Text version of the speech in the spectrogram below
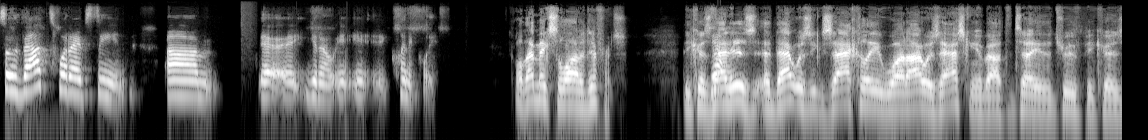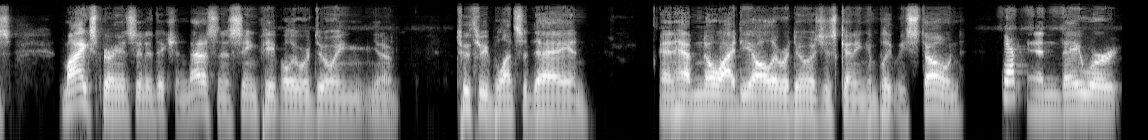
so that's what i've seen um, uh, you know it, it, clinically well that makes a lot of difference because yeah. that is uh, that was exactly what I was asking about to tell you the truth because my experience in addiction medicine is seeing people who are doing you know two three blunts a day and and have no idea all they were doing was just getting completely stoned. Yep. And they were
